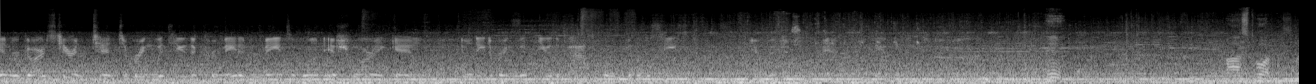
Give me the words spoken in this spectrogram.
In regards to your intent to bring with you the cremated remains of one Ishwari Ghale, you'll need to bring with you the passport for the deceased, original and Hey. Hmm. Passport.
